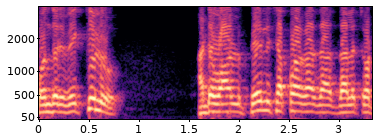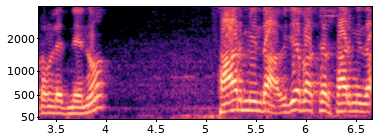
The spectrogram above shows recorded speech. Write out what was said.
కొందరు వ్యక్తులు అంటే వాళ్ళు పేర్లు చెప్పదలచూడటం లేదు నేను. సార్ మీద విజయభాస్కర్ సార్ మీద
